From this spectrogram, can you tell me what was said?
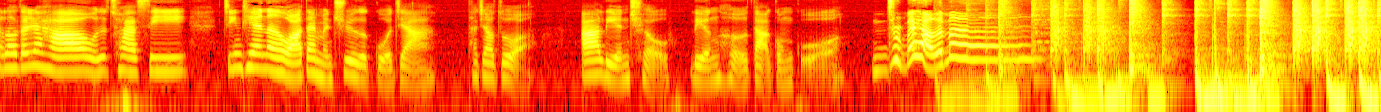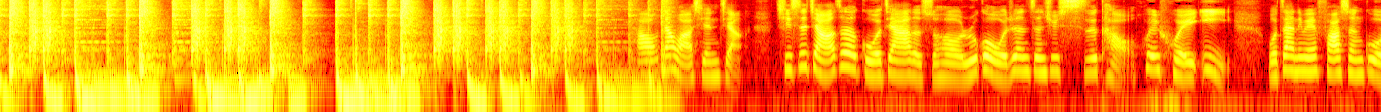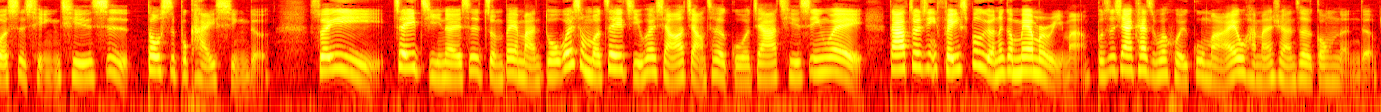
Hello，大家好，我是 Tracy。今天呢，我要带你们去一个国家，它叫做阿联酋联合大公国。你准备好了吗？好，那我要先讲。其实讲到这个国家的时候，如果我认真去思考，会回忆我在那边发生过的事情，其实是都是不开心的。所以这一集呢，也是准备蛮多。为什么这一集会想要讲这个国家？其实是因为大家最近 Facebook 有那个 Memory 嘛，不是现在开始会回顾嘛？哎，我还蛮喜欢这个功能的。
